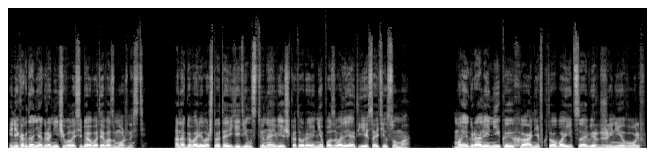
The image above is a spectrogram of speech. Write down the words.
и никогда не ограничивала себя в этой возможности. Она говорила, что это единственная вещь, которая не позволяет ей сойти с ума. Мы играли Ника и Хани в «Кто боится Вирджинии Вольф»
